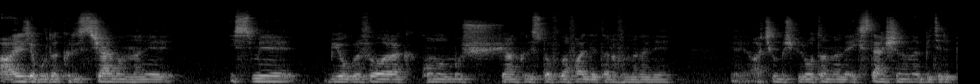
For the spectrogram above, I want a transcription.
Ayrıca burada Chris Sherman'ın hani ismi biyografi olarak konulmuş Jean-Christophe Lafalle tarafından hani e, açılmış bir rotanın hani extension'ını bitirip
